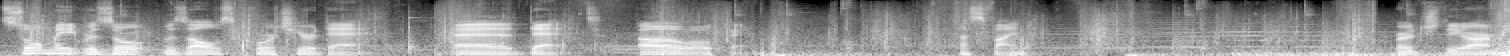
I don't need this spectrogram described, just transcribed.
Soulmate resol resolves courtier death. Uh, debt. Oh, okay. That's fine. Merge the army.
